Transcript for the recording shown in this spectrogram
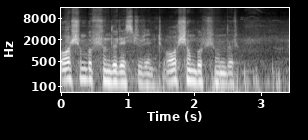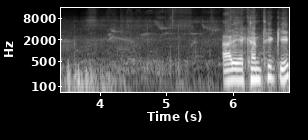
অসম্ভব সুন্দর রেস্টুরেন্ট অসম্ভব সুন্দর। আর এখান থেকে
